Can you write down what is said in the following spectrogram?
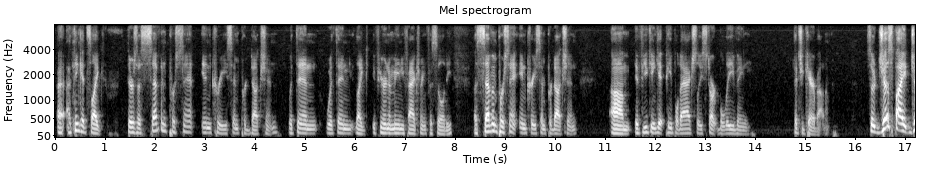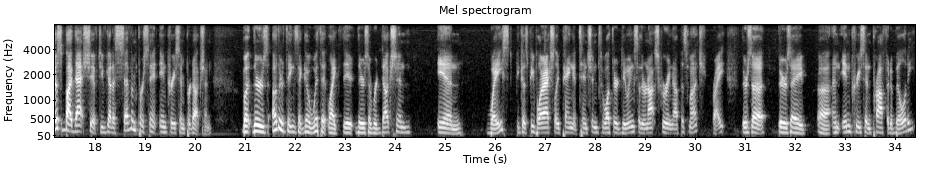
I, I think it's like there's a seven percent increase in production within within like if you're in a manufacturing facility, a seven percent increase in production um, if you can get people to actually start believing that you care about them. So just by just by that shift, you've got a seven percent increase in production. But there's other things that go with it, like the, there's a reduction in waste because people are actually paying attention to what they're doing, so they're not screwing up as much, right? There's a there's a uh, an increase in profitability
